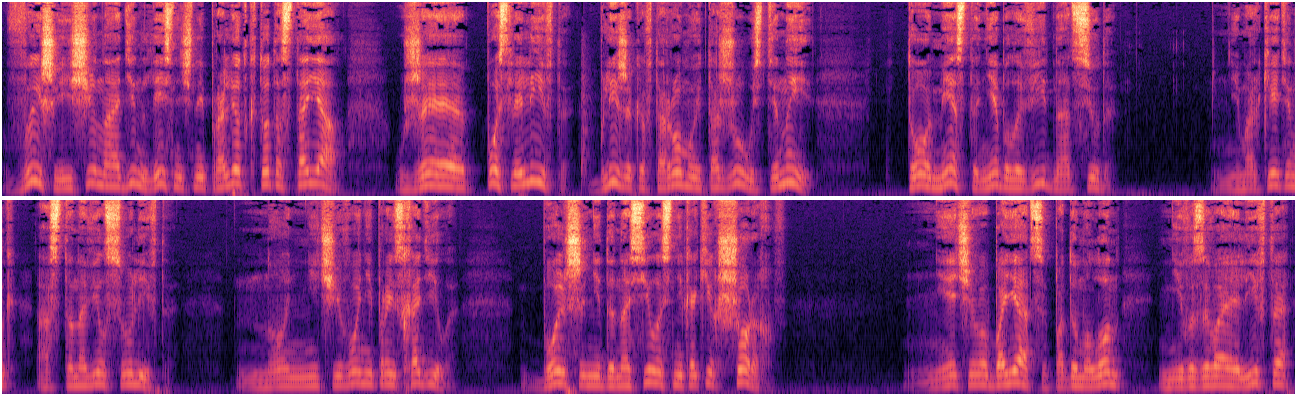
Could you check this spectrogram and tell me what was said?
Выше еще на один лестничный пролет кто-то стоял. Уже после лифта, ближе ко второму этажу у стены. То место не было видно отсюда. Не маркетинг остановился у лифта. Но ничего не происходило. Больше не доносилось никаких шорохов. «Нечего бояться», — подумал он, не вызывая лифта,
